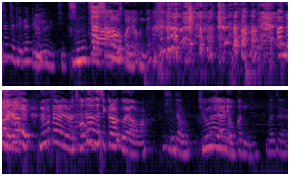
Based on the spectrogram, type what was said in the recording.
민찬체 데뷔할 때 리얼리티. 진짜 시끄러울걸요, 근데? 아, 근데 이게 누구 때문에 저 때문에 시끄러울 거예요, 아마. 진짜로. 조용할 날이 없거든요. 맞아요.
